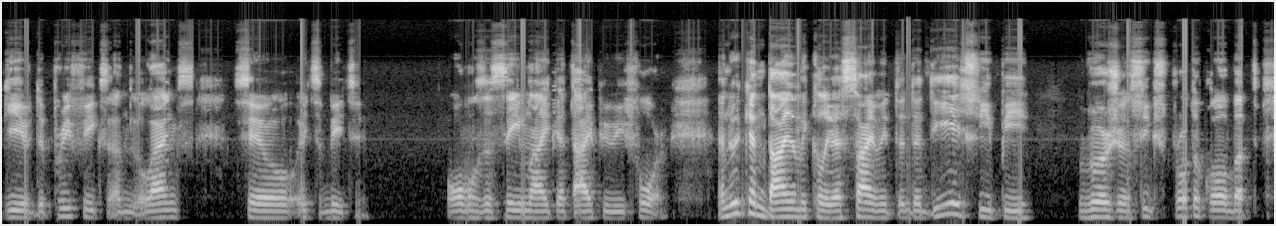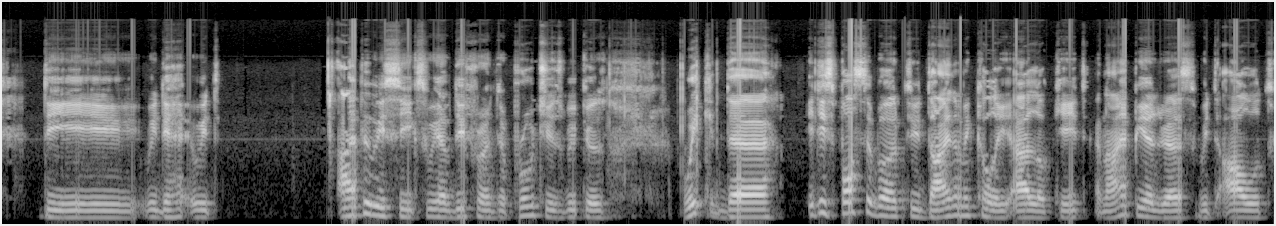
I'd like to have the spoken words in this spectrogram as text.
give the prefix and the length so it's a bit almost the same like at IPv4 and we can dynamically assign it to the DHCP version 6 protocol but the with the with IPv6 we have different approaches because we the it is possible to dynamically allocate an IP address without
